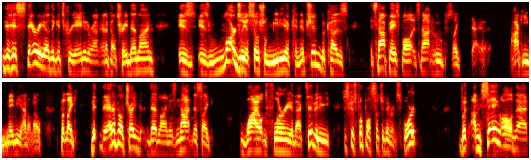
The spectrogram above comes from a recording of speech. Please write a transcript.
the hysteria that gets created around NFL trade deadline is is largely a social media conniption because it's not baseball, it's not hoops, like uh, hockey, maybe I don't know, but like the, the NFL trade deadline is not this like wild flurry of activity just because football's such a different sport. But I'm saying all of that.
